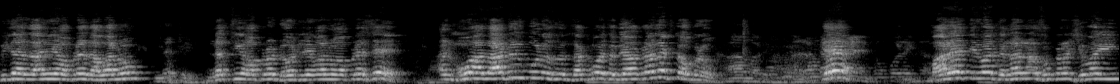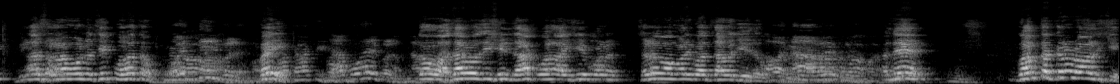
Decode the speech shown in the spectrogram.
બીજા દાદી આપણે દાવાનું નથી. નથી આપણો દોઢ લેવાનો આપણે છે. અને હું આ લાગણી બોલું છું તો બે આંકડા લખતો હા કે મારે જેવા જનારના છોકરા સિવાય આ સલાહો નથી પહોંચતો. ભાઈ. તો હજારો દિવસે લાખ વાળા છે પણ સલાહવા વાળી વાત આવવા જઈ દો આવે છે અને ગામ તો કરોડ વાળી છે.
